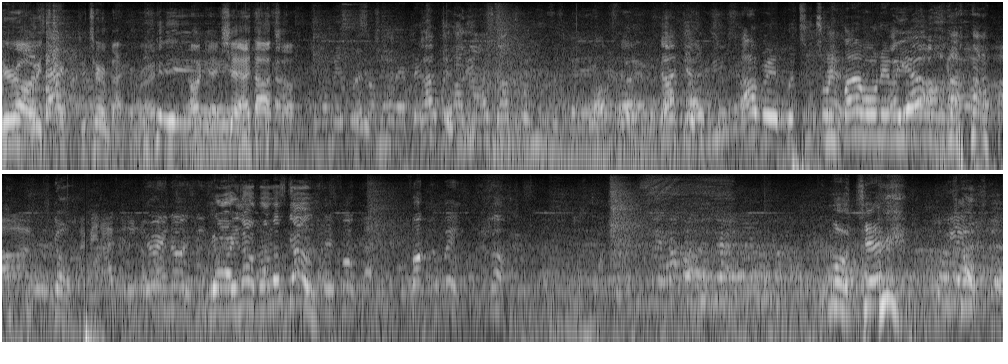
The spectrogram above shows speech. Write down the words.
You're always you turn back, am right? Okay, shit, I thought so. Got this, man. Got this, I already put 225 on there. Oh, yeah? Let's go. I mean, I didn't know. You already know. You already know, bro. Let's go. Stay focused. Fuck the weight. Go. Come on, Chip. What we got? Let's go.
